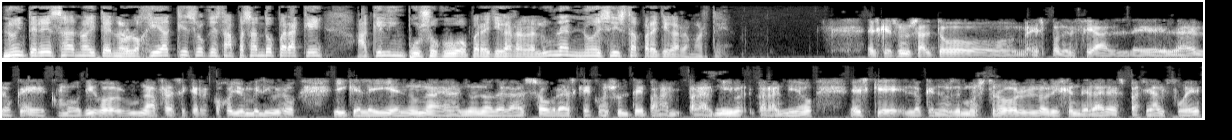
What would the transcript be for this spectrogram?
no interesa, no hay tecnología, ¿qué es lo que está pasando para que aquel impulso que hubo para llegar a la Luna no exista para llegar a Marte? Es que es un salto exponencial de, lo que, como digo, una frase que recojo yo en mi libro y que leí en una, en una de las obras que consulté para, el mío, es que lo que nos demostró el origen del área espacial fue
